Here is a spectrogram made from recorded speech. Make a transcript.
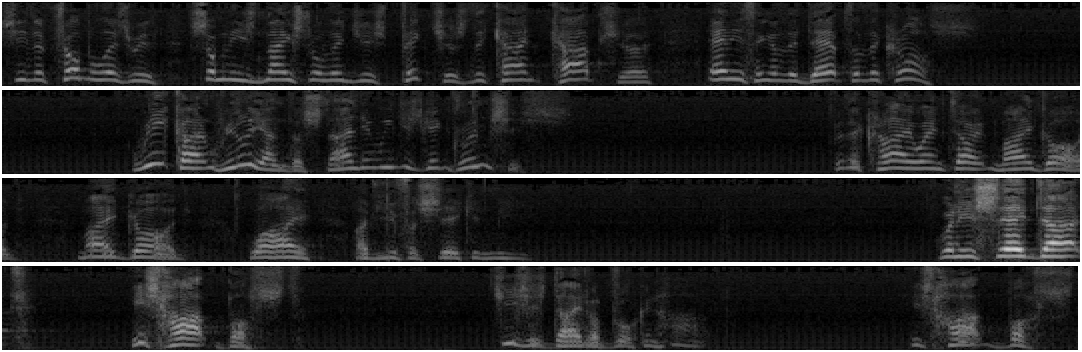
See, the trouble is with some of these nice religious pictures, they can't capture anything of the depth of the cross. We can't really understand it, we just get glimpses. But the cry went out, My God, my God, why have you forsaken me? When he said that, his heart burst. Jesus died of a broken heart. His heart burst.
